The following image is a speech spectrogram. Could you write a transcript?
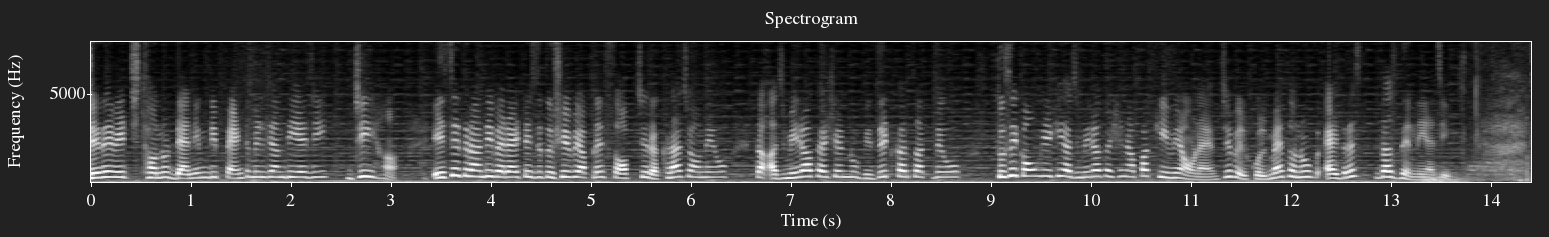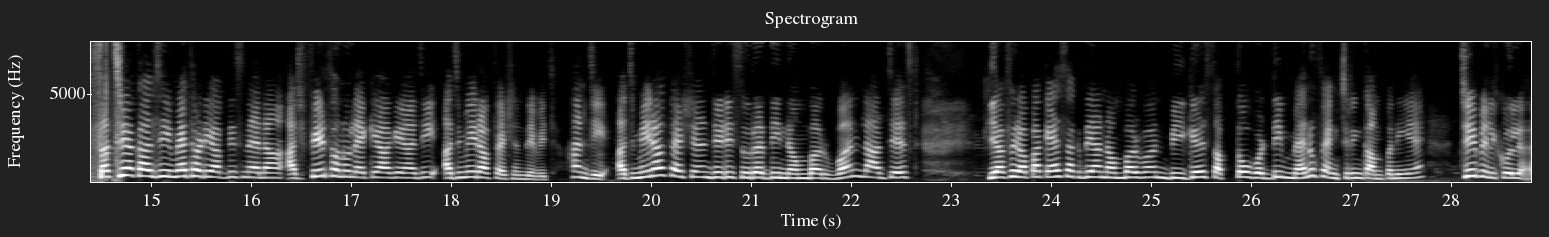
ਜਿਹਦੇ ਵਿੱਚ ਤੁਹਾਨੂੰ ਡੈਨਿਮ ਦੀ ਪੈਂਟ ਮਿਲ ਜਾਂਦੀ ਹੈ ਜੀ। ਜੀ ਹਾਂ, ਇਸੇ ਤਰ੍ਹਾਂ ਦੀ ਵੈਰਾਈਟੀਜ਼ ਤੁਸੀਂ ਵੀ ਆਪਣੇ ਸ਼ਾਪ 'ਚ ਰੱਖਣਾ ਚਾਹੁੰਦੇ ਹੋ, ਤਾਂ ਅਜਮੇਰਾ ਫੈਸ਼ਨ ਨੂੰ ਵਿਜ਼ਿਟ ਕਰ ਸਕਦੇ ਹੋ। ਤੁਸੀਂ ਕਹੋਗੇ ਕਿ ਅਜਮੇਰਾ ਫੈਸ਼ਨ ਆਪਾਂ ਕਿਵੇਂ ਆਉਣਾ ਹੈ? ਜੀ ਬਿਲਕੁਲ, ਮੈਂ ਤੁਹਾਨੂੰ ਐਡਰੈਸ ਦੱਸ ਦਿੰਨੀ ਆ ਜੀ। ਸਤਿ ਸ਼੍ਰੀ ਅਕਾਲ ਜੀ, ਮੈਂ ਤੁਹਾਡੀ ਆਪਦੀ ਸੁਨੈਨਾ, ਅੱਜ ਫਿਰ ਤੁਹਾਨੂੰ ਲੈ ਕੇ ਆ ਗਏ ਆ ਜੀ ਅਜਮੇਰਾ ਫੈਸ਼ਨ ਦੇ ਵਿੱਚ। ਹਾਂਜੀ ਅਜਮੇਰਾ ਫੈਸ਼ਨ ਜਿਹੜੀ ਸੂਰਤ ਦੀ ਨੰਬਰ 1 ਲਾਰਜੈਸਟ ਜਾਂ ਫਿਰ ਆਪਾਂ ਕਹਿ ਸਕਦੇ ਆ ਨੰਬਰ 1 ਬਿਗੇਸਟ ਸਭ ਤੋਂ ਵੱਡੀ ਮੈਨੂਫੈਕਚਰਿੰਗ ਕੰਪਨੀ ਹੈ। ਜੀ ਬਿਲਕੁਲ,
